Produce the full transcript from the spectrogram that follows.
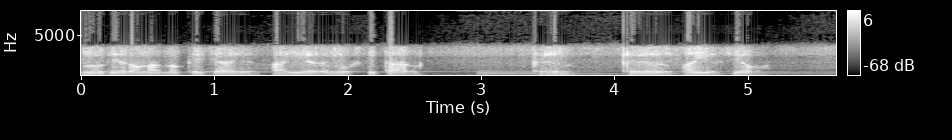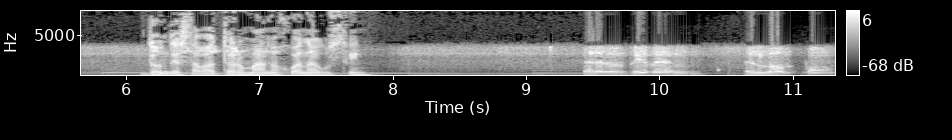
nos dieron la noticia ayer en el hospital que él, que él falleció. ¿Dónde estaba tu hermano Juan Agustín? Él vive en, en Lompo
